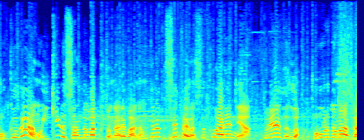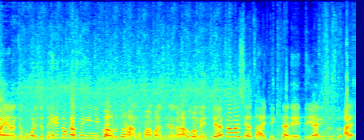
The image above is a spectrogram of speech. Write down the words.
僕がもう生きるサンドバッグとなればなんとなく世界は救われんねや。とりあえずうわボールドマーカーやんってここでちょっとヘイト稼ぎに行くわウルトラハンコパンパンしながらうわめっちゃやかましいやつ入ってきたでってやりつつあれ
